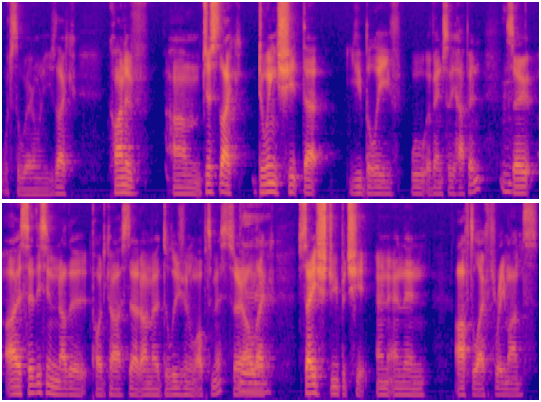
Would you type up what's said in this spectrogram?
what's the word I want to use? Like, kind of, um, just like doing shit that you believe will eventually happen. So I said this in another podcast that I'm a delusional optimist. So I'll like say stupid shit, and and then after like three months,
